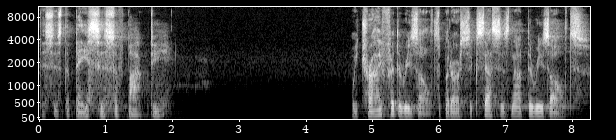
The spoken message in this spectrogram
This is the basis of bhakti. We try for the results, but our success is not the results.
